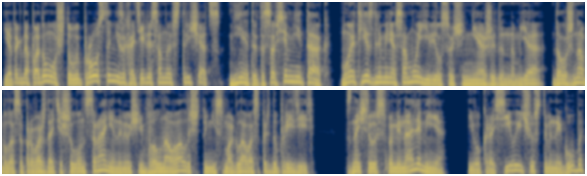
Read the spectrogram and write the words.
Я тогда подумал, что вы просто не захотели со мной встречаться». «Нет, это совсем не так. Мой отъезд для меня самой явился очень неожиданным. Я должна была сопровождать эшелон с ранеными, очень волновалась, что не смогла вас предупредить. Значит, вы вспоминали меня?» Его красивые чувственные губы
